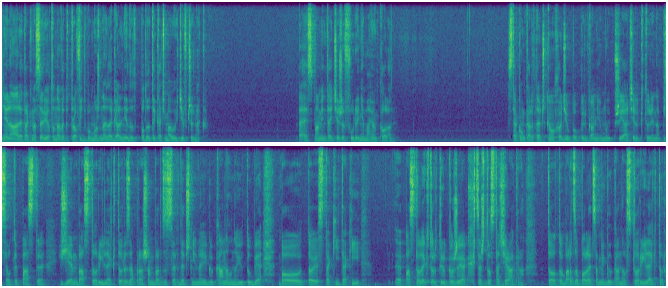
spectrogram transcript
Nie no, ale tak na serio to nawet profit, bo można legalnie do, podotykać małych dziewczynek. PS, pamiętajcie, że fury nie mają kolan. Z taką karteczką chodził po Pyrkonie mój przyjaciel, który napisał tę pastę Zięba Story Lektor. Zapraszam bardzo serdecznie na jego kanał na YouTubie, bo to jest taki taki e, pastolektor, tylko że jak chcesz dostać raka, to, to bardzo polecam jego kanał Story Lektor.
